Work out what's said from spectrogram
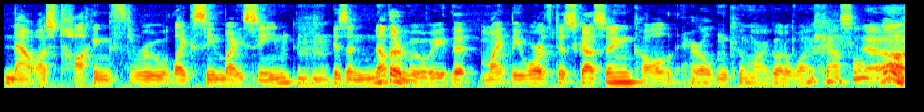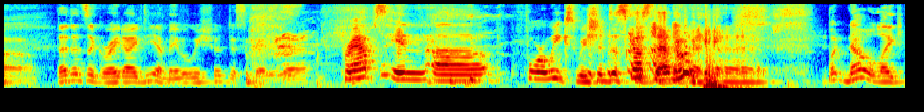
now us talking through like scene by scene, is another movie that might be worth discussing called Harold and Kumar Go to White Castle. Oh, that, that's a great idea. Maybe we should discuss that. Perhaps in uh, four weeks we should discuss that movie. But no, like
